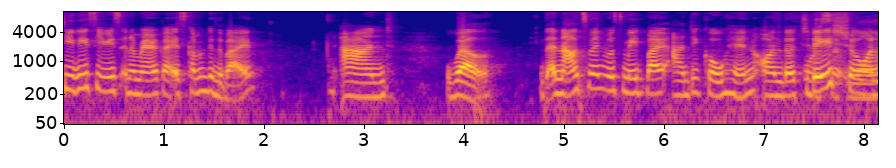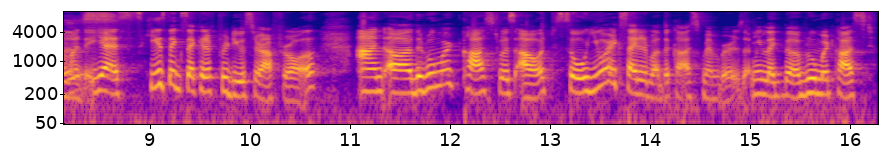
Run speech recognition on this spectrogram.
TV series in America, is coming to Dubai. And, well, the announcement was made by Andy Cohen on the Today Show was. on Monday. Yes, he's the executive producer after all. And uh, the rumored cast was out. So you are excited about the cast members. I mean, like the rumored cast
